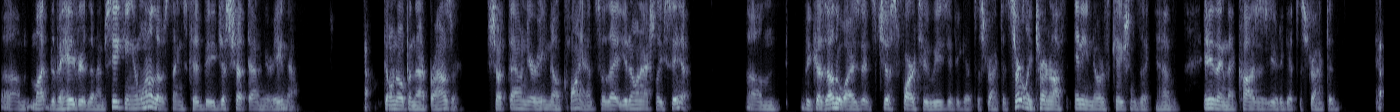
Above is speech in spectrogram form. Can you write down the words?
um, my, the behavior that I'm seeking? And one of those things could be just shut down your email. Yeah. Don't open that browser. Shut down your email client so that you don't actually see it. Um, because otherwise it's just far too easy to get distracted. Certainly turn off any notifications that you have, anything that causes you to get distracted. Yeah.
